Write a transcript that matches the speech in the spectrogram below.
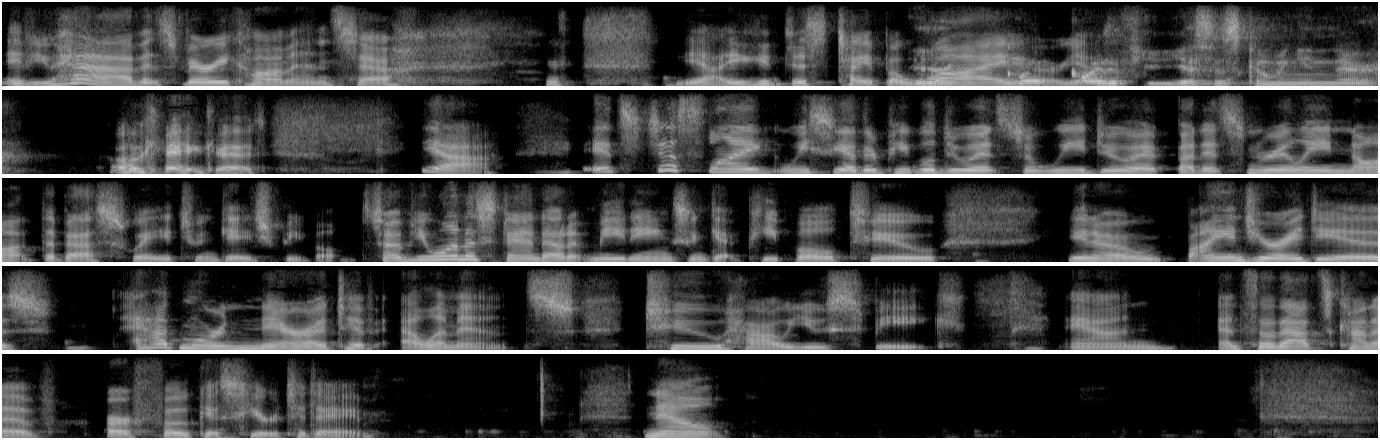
If you have, it's very common. So yeah, you could just type a yeah, Y quite, or yes. quite a few yeses coming in there. Okay, good. Yeah, it's just like we see other people do it, so we do it, but it's really not the best way to engage people. So if you want to stand out at meetings and get people to, you know, buy into your ideas, add more narrative elements to how you speak. And and so that's kind of our focus here today. Now,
